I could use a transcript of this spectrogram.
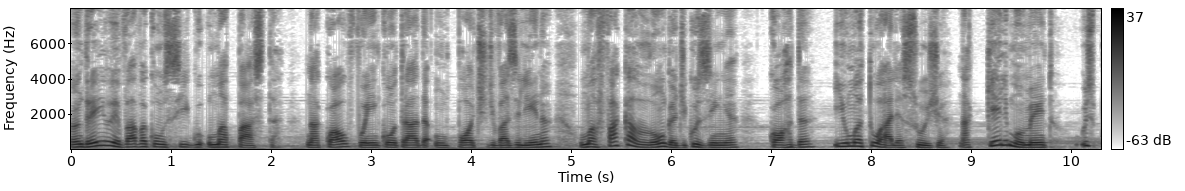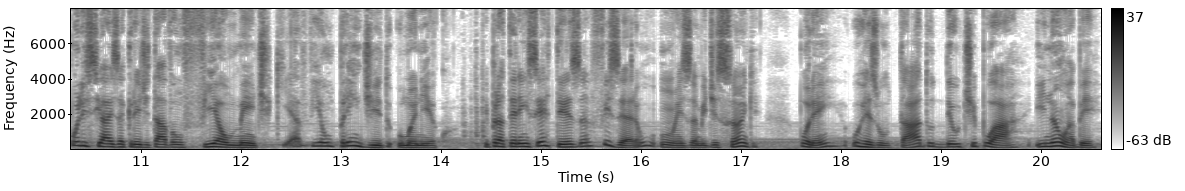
Andrei levava consigo uma pasta, na qual foi encontrada um pote de vaselina, uma faca longa de cozinha, corda e uma toalha suja. Naquele momento, os policiais acreditavam fielmente que haviam prendido o maníaco. E para terem certeza, fizeram um exame de sangue. Porém, o resultado deu tipo A e não AB.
